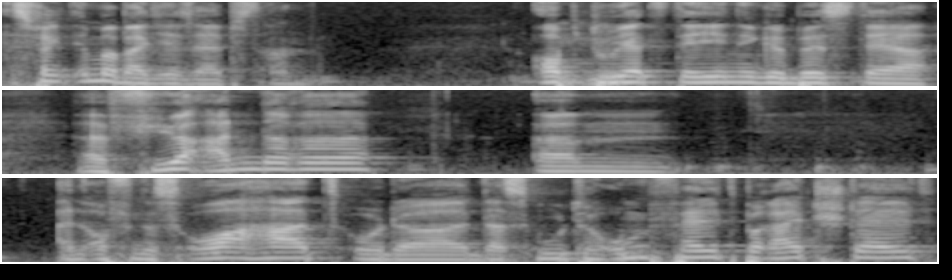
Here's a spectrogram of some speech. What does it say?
Es fängt immer bei dir selbst an. Ob mhm. du jetzt derjenige bist, der äh, für andere ähm, ein offenes Ohr hat oder das gute Umfeld bereitstellt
